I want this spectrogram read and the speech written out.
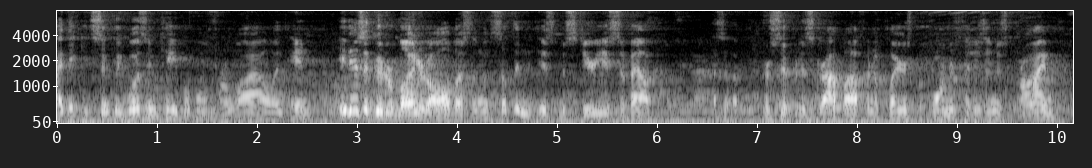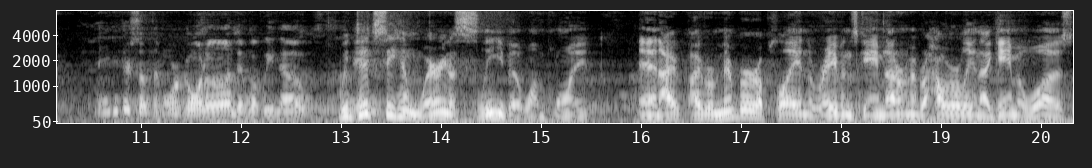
I think he simply was incapable for a while. And, and it is a good reminder to all of us that when something is mysterious about a, a precipitous drop off in a player's performance that is in his prime, maybe there's something more going on than what we know. We I mean, did see him wearing a sleeve at one point, and I, I remember a play in the Ravens game, and I don't remember how early in that game it was,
